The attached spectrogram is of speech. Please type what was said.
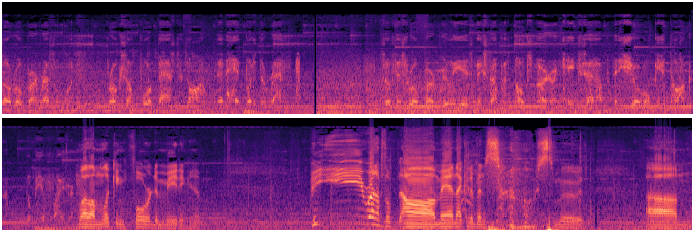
saw Ropeburn wrestle once. Broke some poor bastard's arm, then headbutted the ref. So if this Ropeburn really is mixed up with Pope's murder and Kate's setup, then he sure won't be a talker. He'll be a fighter. Well, I'm looking forward to meeting him. He run up the. Oh man, that could have been so smooth. Um.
